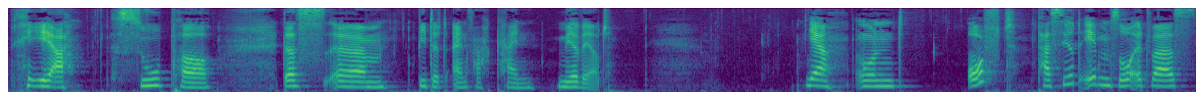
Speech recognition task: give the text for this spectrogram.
ja, super. Das ähm, bietet einfach keinen Mehrwert. Ja, und oft passiert eben so etwas,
